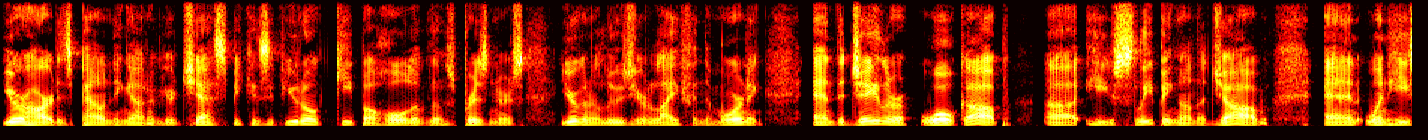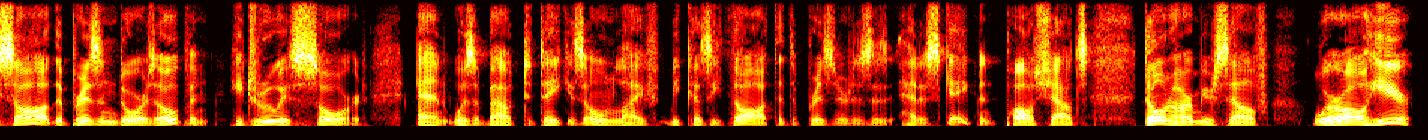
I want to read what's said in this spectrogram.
your heart is pounding out of your chest because if you don't keep a hold of those prisoners, you're going to lose your life in the morning. And the jailer woke up. Uh, he's sleeping on the job. And when he saw the prison doors open, he drew his sword and was about to take his own life because he thought that the prisoners had escaped. And Paul shouts, Don't harm yourself. We're all here.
